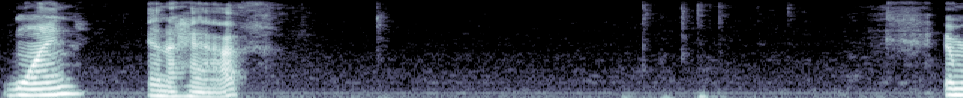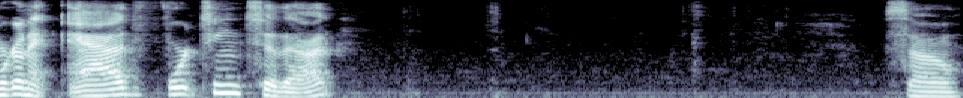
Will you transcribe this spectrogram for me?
1 and a half. And we're going to add 14 to that. So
